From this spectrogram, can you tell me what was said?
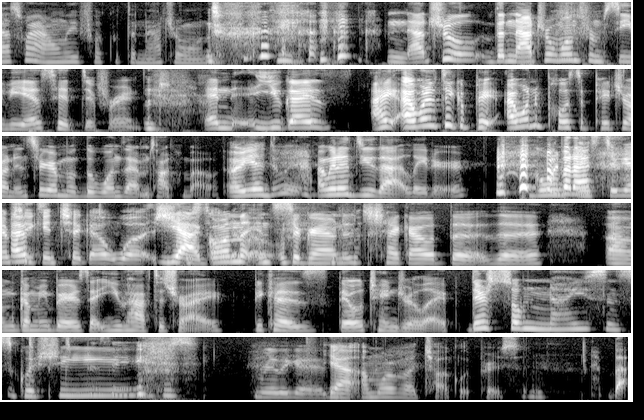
That's why I only fuck with the natural ones. natural, the natural ones from CVS hit different. And you guys, I, I want to take a pic. I want to post a picture on Instagram of the ones that I'm talking about. Oh yeah, do it. I'm gonna do that later. Go on Instagram I so you can check out what. yeah, go on the about. Instagram to check out the the um, gummy bears that you have to try because they'll change your life. They're so nice and squishy, just really good. Yeah, I'm more of a chocolate person. But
